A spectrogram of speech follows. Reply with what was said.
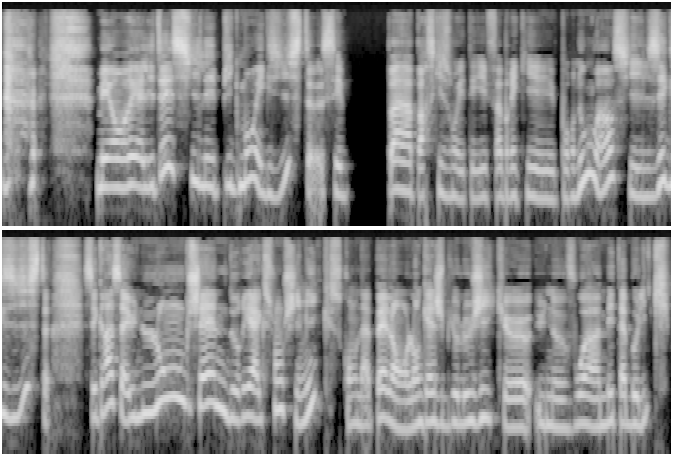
Mais en réalité, si les pigments existent, c'est pas parce qu'ils ont été fabriqués pour nous, hein, s'ils existent, c'est grâce à une longue chaîne de réactions chimiques, ce qu'on appelle en langage biologique euh, une voie métabolique.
